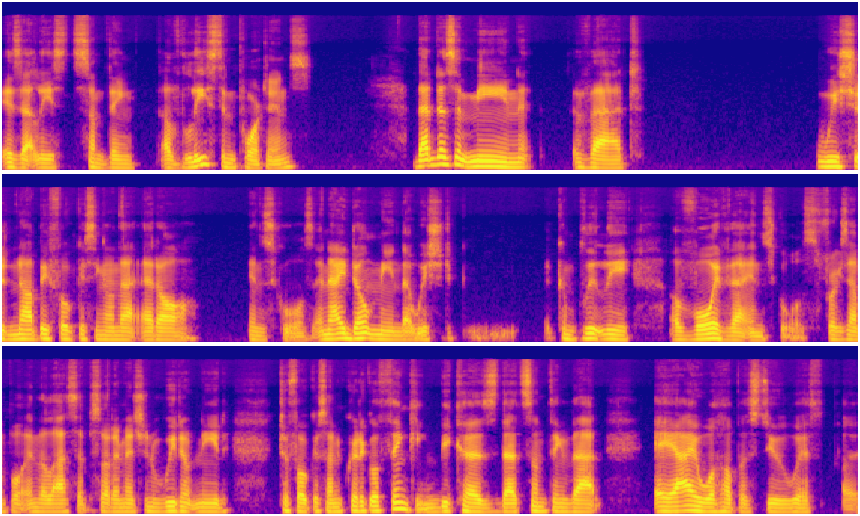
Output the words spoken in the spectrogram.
is at least something of least importance that doesn't mean that we should not be focusing on that at all in schools. And i don't mean that we should completely avoid that in schools. For example, in the last episode, I mentioned we don't need to focus on critical thinking because that's something that AI will help us do with uh,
